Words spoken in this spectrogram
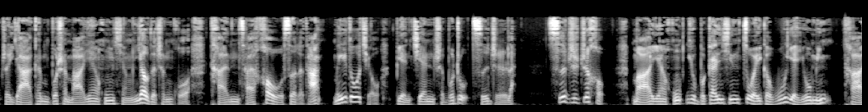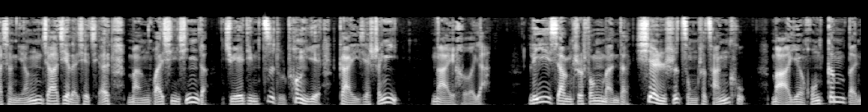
这压根不是马艳红想要的生活。贪财好色的他，没多久便坚持不住辞职了。辞职之后，马艳红又不甘心做一个无业游民，她向娘家借了些钱，满怀信心的决定自主创业，干一些生意。奈何呀，理想是丰满的，现实总是残酷。马艳红根本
